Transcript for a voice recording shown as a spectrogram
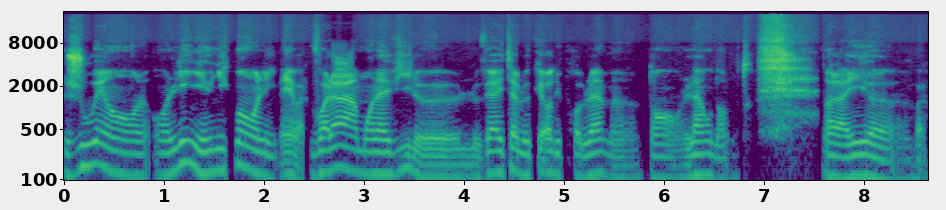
joué en, ligne et uniquement en ligne. Mais voilà, voilà à mon avis le, le véritable cœur du problème dans l'un ou dans l'autre. Voilà, et euh, voilà.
